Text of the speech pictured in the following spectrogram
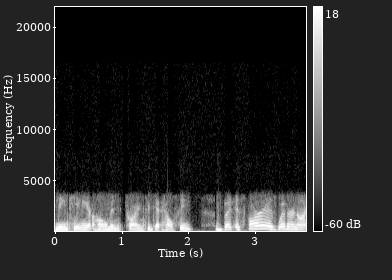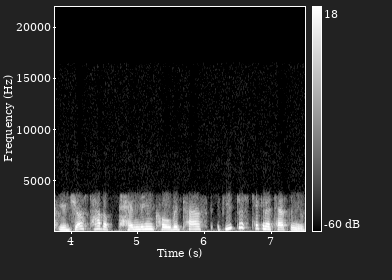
maintaining at home and trying to get healthy. But as far as whether or not you just have a pending COVID test, if you've just taken a test and you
